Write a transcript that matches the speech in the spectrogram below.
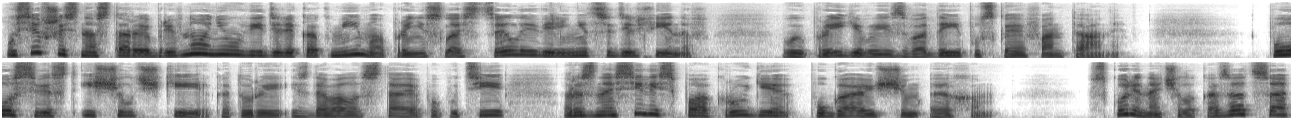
Усевшись на старое бревно, они увидели, как мимо пронеслась целая вереница дельфинов, выпрыгивая из воды и пуская фонтаны. Посвист и щелчки, которые издавала стая по пути, разносились по округе пугающим эхом. Вскоре начало казаться,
